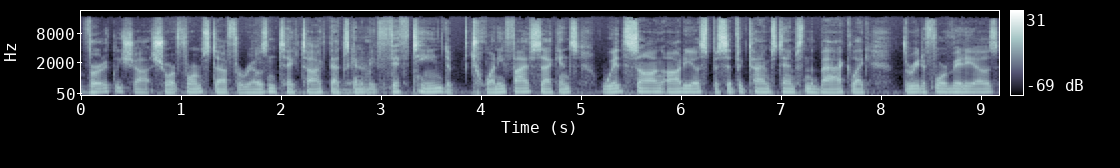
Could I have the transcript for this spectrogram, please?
vertically shot short form stuff for Reels and TikTok that's going to be 15 to 25 seconds with song audio, specific timestamps in the back, like three to four videos,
